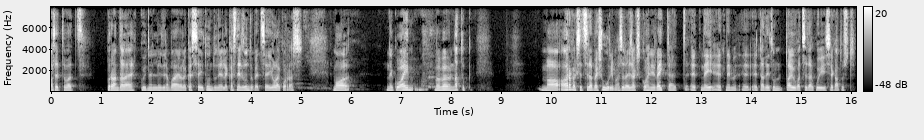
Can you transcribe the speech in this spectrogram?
asetavad põrandale, kui neil neid enam vaja ei ole, kas see ei tundu neile, kas neile tundub, et see ei ole korras? ma nagu aim-, ma pean natuke, ma arvaks, et seda peaks uurima, seda ei saaks kohe nii väita, et, et nei-, et ne-, et nad ei tun-, tajuvad seda kui segadust.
